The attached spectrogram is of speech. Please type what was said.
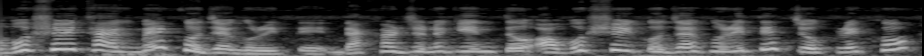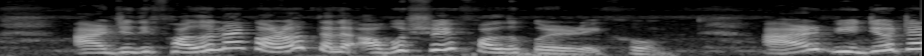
অবশ্যই থাকবে কোজাগুড়িতে দেখার জন্য কিন্তু অবশ্যই কোজাগুড়িতে চোখ রেখো। আর যদি ফলো না করো, তাহলে অবশ্যই ফলো করে রেখো। আর ভিডিওটা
